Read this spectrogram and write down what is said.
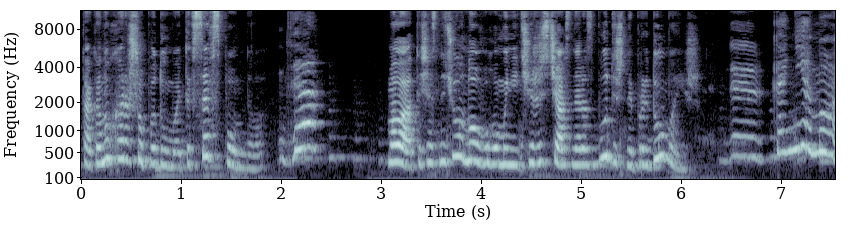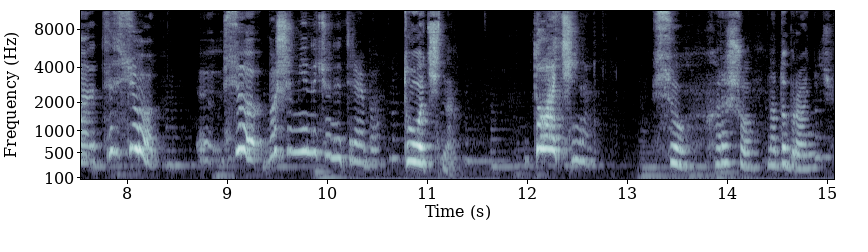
Так, а ну хорошо подумай, ти все вспомнила? Да? Мала, ти зараз нічого нового мені через час не розбудеш, не придумаєш? Е, та ні, ма, це все. Е, все, більше мені нічого не треба. Точно. Точно. Все, хорошо, на добраніч.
